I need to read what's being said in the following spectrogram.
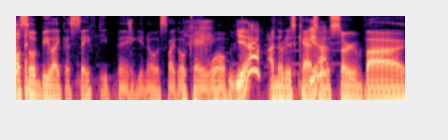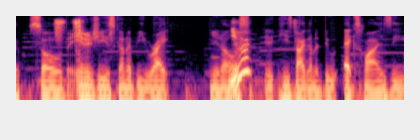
also be like a safety thing. You know, it's like, okay, well, yeah, I know this cat's Yeah. on a certain vibe, so the energy is gonna be right. You know, Yeah. It- he's not gonna do X, Y, and Z.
